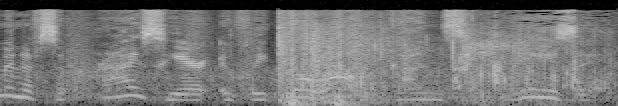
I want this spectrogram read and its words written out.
element of surprise here if we go out guns blazing.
